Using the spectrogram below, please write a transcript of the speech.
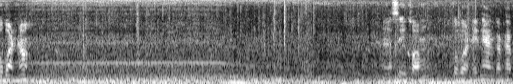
ไปโกบอนเฮาหาสื่อของกบอนเฮ็ดงานก่อนครับ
